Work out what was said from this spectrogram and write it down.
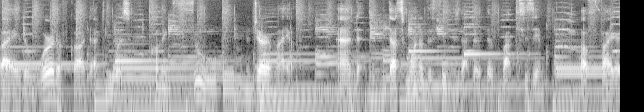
by the word of God that was coming through Jeremiah. And that's one of the things that the, the, baptism of fire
